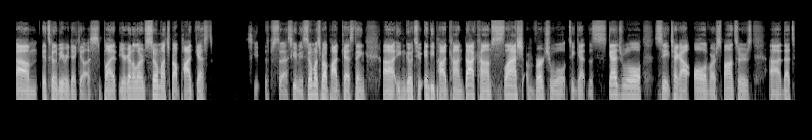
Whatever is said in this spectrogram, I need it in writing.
um it's going to be ridiculous, but you're going to learn so much about podcast excuse, excuse me, so much about podcasting. Uh, you can go to indiepodcon.com slash virtual to get the schedule, see, check out all of our sponsors. Uh, that's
